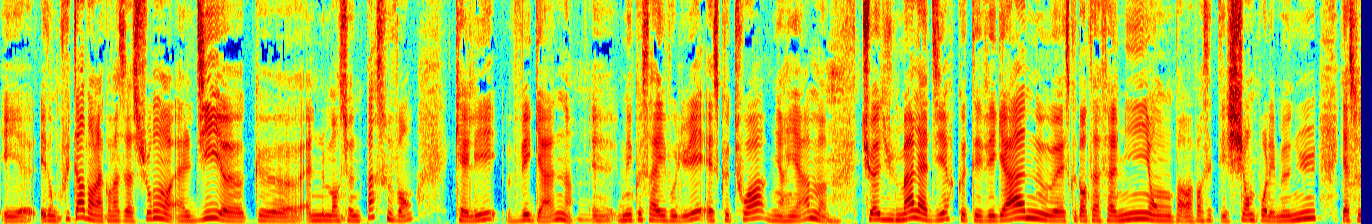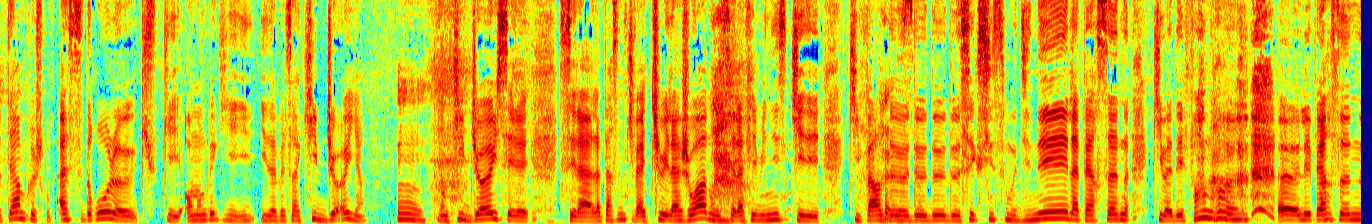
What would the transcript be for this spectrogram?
Et, et donc plus tard dans la conversation, elle dit euh, que elle ne mentionne pas souvent qu'elle est végane, mm. euh, mais que ça a évolué. Est-ce que toi, Myriam, tu as du mal à dire que tu es végane ou est-ce que dans ta famille, on va penser que tu es chiante pour les menus? Il y a ce terme que je trouve assez drôle, euh, qui, en anglais, qui, ils appellent ça killjoy. Mm. Donc Killjoy, c'est c'est la, la, personne qui va tuer la joie. Donc c'est la féministe qui qui parle de, de, de, de, sexisme au dîner, la personne qui va défendre euh, les personnes,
